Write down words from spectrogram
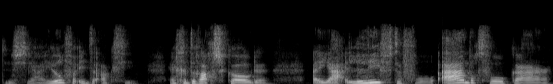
Dus ja, heel veel interactie. En gedragscode. Uh, ja, liefdevol, aandacht voor elkaar.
